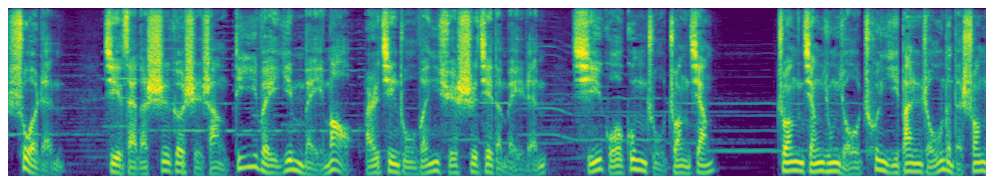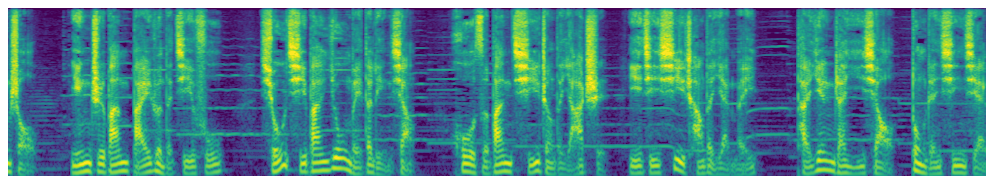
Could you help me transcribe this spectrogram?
硕人》记载了诗歌史上第一位因美貌而进入文学世界的美人——齐国公主庄姜。庄姜拥有春一般柔嫩的双手，凝脂般白润的肌肤，虬蛴般优美的领相，虎子般齐整的牙齿。以及细长的眼眉，她嫣然一笑，动人心弦；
